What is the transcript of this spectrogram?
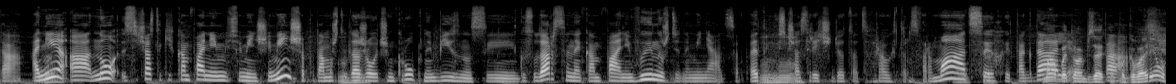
да. Они, да. А, но сейчас таких компаний все меньше и меньше, потому что угу. даже очень крупный бизнес и государственные компании вынуждены меняться. Поэтому угу. сейчас речь идет о цифровых трансформациях, их и так далее. Мы об этом обязательно да. поговорим.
